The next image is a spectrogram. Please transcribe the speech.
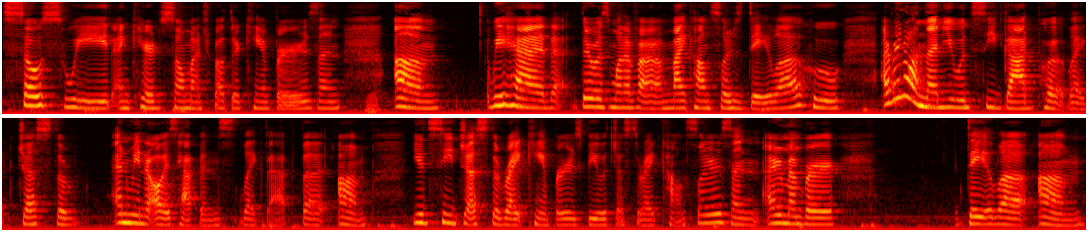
so sweet and cared so much about their campers and um we had there was one of uh, my counselors Dela who every now and then you would see God put like just the I mean it always happens like that but um you'd see just the right campers be with just the right counselors and I remember Dela um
